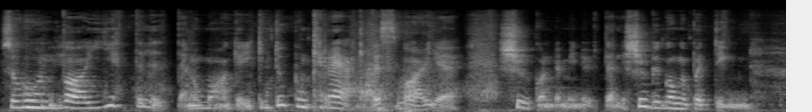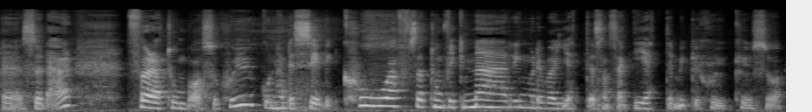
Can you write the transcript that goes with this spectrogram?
Så hon var jätteliten och mager, gick inte upp. Hon kräktes varje 20 minut eller 20 gånger på ett dygn. Eh, sådär. För att hon var så sjuk. Hon hade CVK så att hon fick näring och det var jätte, som sagt jättemycket sjukhus. Och,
